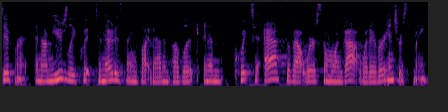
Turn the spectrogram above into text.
different. And I'm usually quick to notice things like that in public and I'm quick to ask about where someone got whatever interests me.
